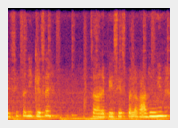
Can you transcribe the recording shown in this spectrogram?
इसी तरीके से सारे पीसेस पर लगा दूँगी मैं।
